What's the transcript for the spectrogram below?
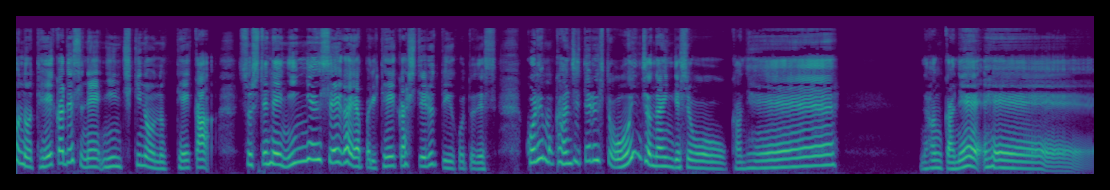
能の低下ですね。認知機能の低下。そしてね、人間性がやっぱり低下してるっていうことです。これも感じてる人多いんじゃないんでしょうかね。なんかね、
